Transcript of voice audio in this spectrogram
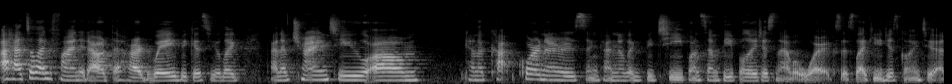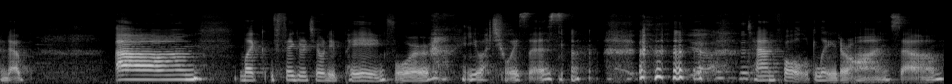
I had to like find it out the hard way because you're like kind of trying to um, kind of cut corners and kind of like be cheap on some people. It just never works. It's like you're just going to end up um, like figuratively paying for your choices tenfold later on. So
